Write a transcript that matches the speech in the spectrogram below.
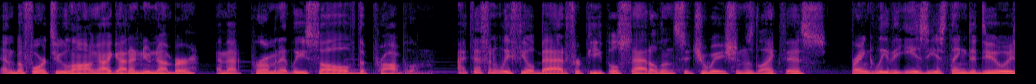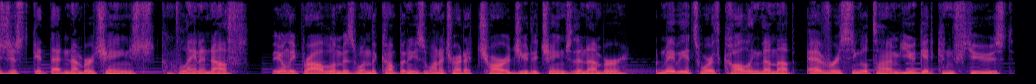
And before too long, I got a new number, and that permanently solved the problem. I definitely feel bad for people saddled in situations like this. Frankly, the easiest thing to do is just get that number changed, complain enough, the only problem is when the companies want to try to charge you to change the number, but maybe it's worth calling them up every single time you get confused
